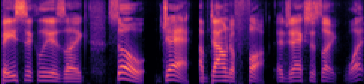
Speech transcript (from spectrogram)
basically is like, "So, Jack, I'm down to fuck," and Jack's just like, "What?"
